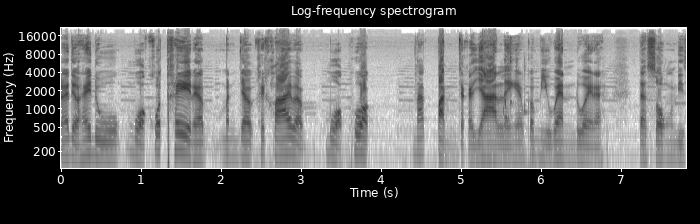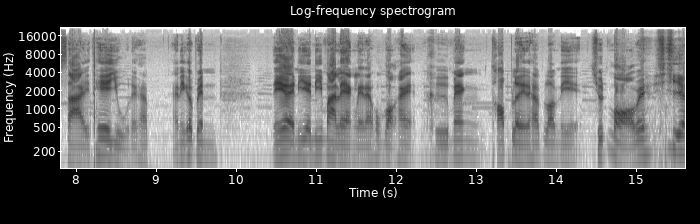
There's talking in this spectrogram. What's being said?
นะ เดี๋ยวให้ดูหมวกโคตรเท่นะครับ มันจะคล้าย ๆ แบบหมวกพวกนักปั่นจักรยานอะไรเงี้ยก็มีแว่นด้วยนะ แต่ทรงดีไซน์เท่อยู่นะครับ อันนี้ก็เป็น นี่อันนี้อันนี้มาแรงเลยนะ ผมบอกให้ คือแม่งท็อปเลยนะครับ รอบนี้ชุดหมอเว้ยเฮีย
